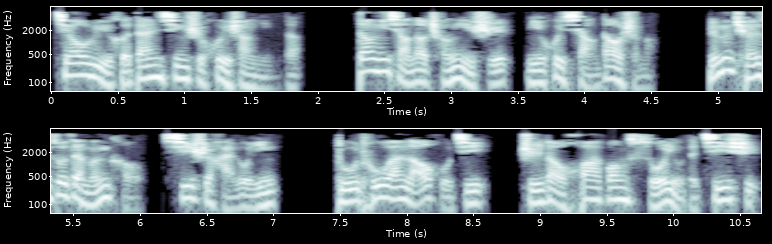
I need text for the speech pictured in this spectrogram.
焦虑和担心是会上瘾的。当你想到成瘾时，你会想到什么？人们蜷缩在门口吸食海洛因，赌徒玩老虎机，直到花光所有的积蓄。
